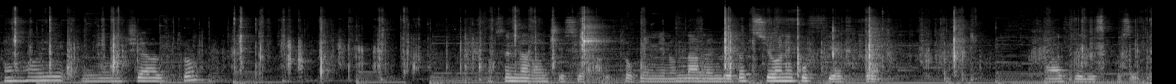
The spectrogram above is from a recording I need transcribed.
poi non c'è altro. Ma sembra non ci sia altro quindi non danno in dotazione cuffiette o altri dispositivi.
